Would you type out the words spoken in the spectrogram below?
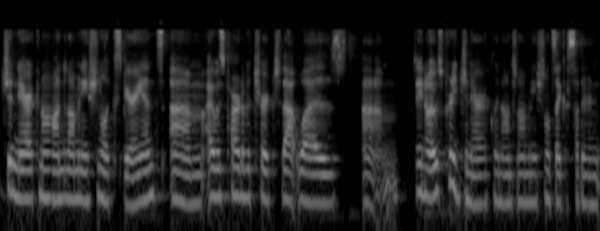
generic non denominational experience. Um, I was part of a church that was, um, you know, it was pretty generically non denominational. It's like a Southern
